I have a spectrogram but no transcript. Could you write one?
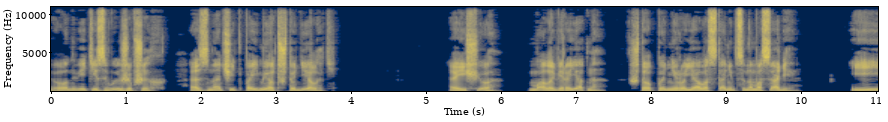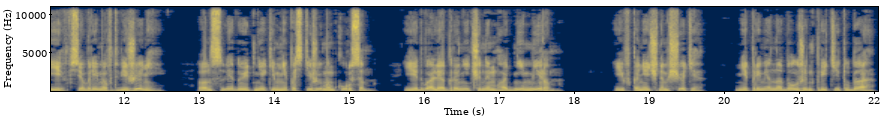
Он ведь из выживших, а значит поймет, что делать. А еще маловероятно, что Пенни Роял останется на Масаде. И все время в движении он следует неким непостижимым курсом, едва ли ограниченным одним миром. И в конечном счете непременно должен прийти туда,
